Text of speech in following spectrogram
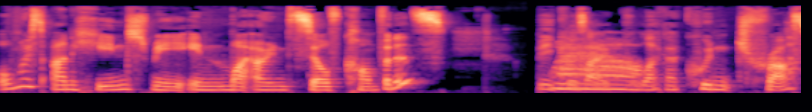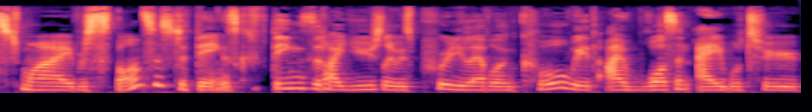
almost unhinged me in my own self confidence because wow. I like I couldn't trust my responses to things, things that I usually was pretty level and cool with. I wasn't able to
